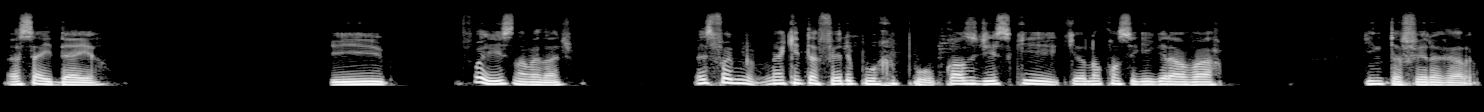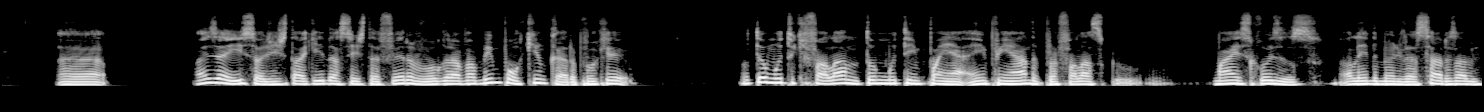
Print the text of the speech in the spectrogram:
Essa é a ideia. E foi isso, na verdade. Esse foi minha quinta-feira por, por, causa disso que, que eu não consegui gravar quinta-feira, cara. É, mas é isso, a gente tá aqui na sexta-feira, vou gravar bem pouquinho, cara, porque não tenho muito o que falar, não tô muito empenhado para falar mais coisas além do meu aniversário, sabe?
